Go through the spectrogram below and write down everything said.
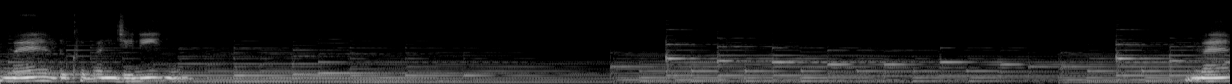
मैं दुख भंजनी हूँ। मैं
